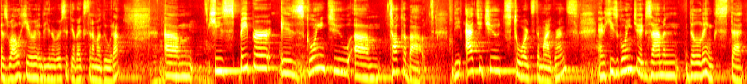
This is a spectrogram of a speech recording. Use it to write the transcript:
as well here in the University of Extremadura. Um, his paper is going to um, talk about the attitudes towards the migrants, and he's going to examine the links that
